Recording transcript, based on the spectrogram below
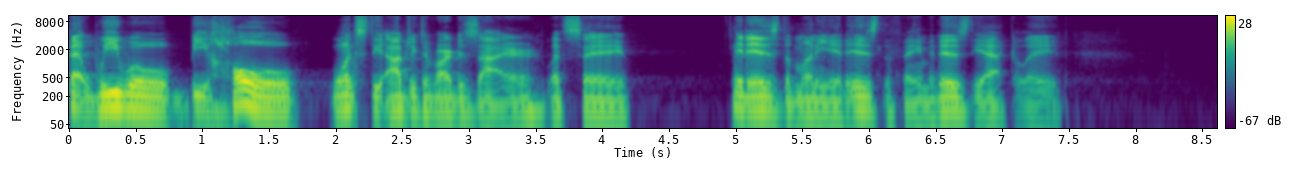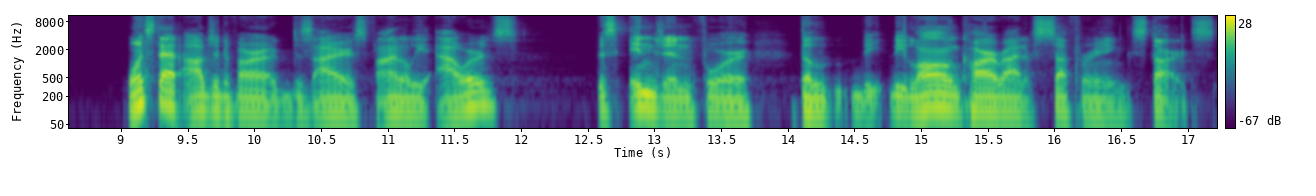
that we will be whole once the object of our desire, let's say it is the money, it is the fame, it is the accolade. Once that object of our desire is finally ours, this engine for the, the, the long car ride of suffering starts.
